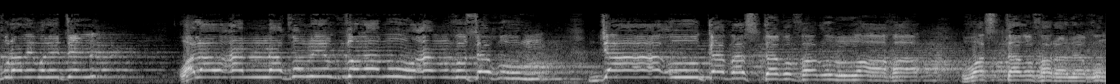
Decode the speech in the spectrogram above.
কোরআনে বলেছেন ولو أنكم إذ ظلموا أنفسهم جاءوك فاستغفروا الله واستغفر لهم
